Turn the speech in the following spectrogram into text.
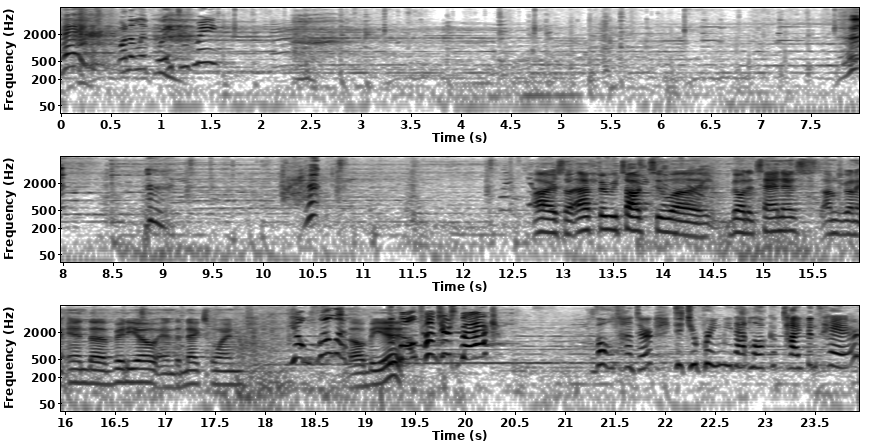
Hey, wanna lift weights with me? Alright, so after we talk to, uh, go to Tannis, I'm gonna end the video and the next one, Yo, Lilith! that'll be The it. Vault Hunter's back! Vault Hunter, did you bring me that lock of Typhon's hair?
